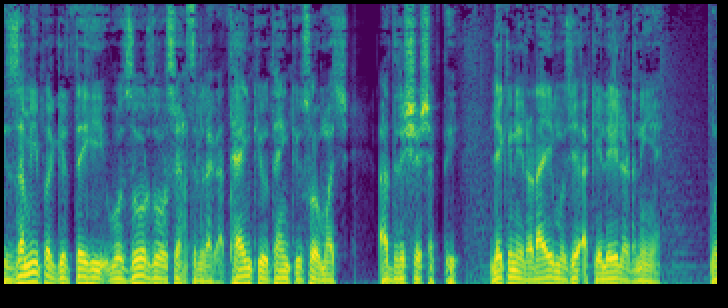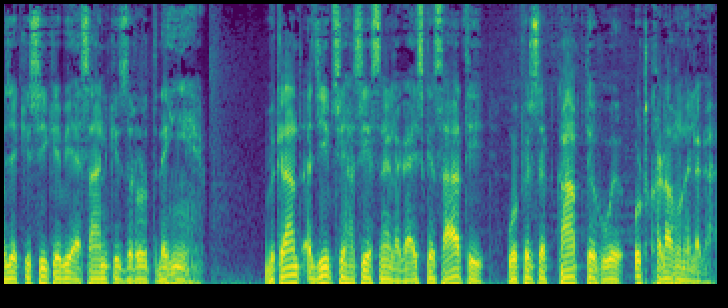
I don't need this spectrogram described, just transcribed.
ज़मीन पर गिरते ही वो ज़ोर ज़ोर से हंसने लगा। Thank you thank you so much अदृश्य शक्ति। लेकिन ये लड़ाई मुझे अकेले ही लड़नी है। मुझे किसी के भी एहसान की ज़रूरत नहीं है। विक्रांत अजीब सी हँसी हंसने लगा। इसके साथ ही वो फिर से कांपते हुए उठ खड़ा होने लगा।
